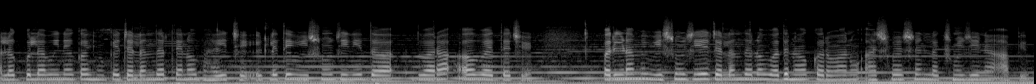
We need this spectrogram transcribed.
અલગ બોલાવીને કહ્યું કે જલંધર તેનો ભાઈ છે એટલે તે વિષ્ણુજીની દ્વારા અવૈધ છે. પરિણામે વિષ્ણુજીએ જલંધરનો વધ ન કરવાનું આશ્વાસન લક્ષ્મીજીને આપ્યું.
